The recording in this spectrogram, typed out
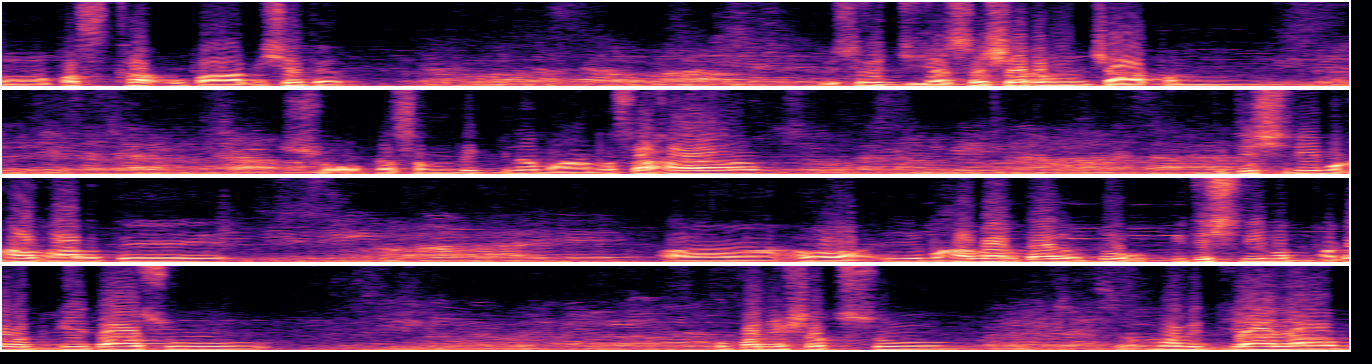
రథోపస్థ ఉపావిశత్ విసృజ్య సశరం చాపం శోక సంవిఘ్న మానస ఇది శ్రీ మహాభారతే ఆ, ఓహో ఈ మహాభారత అది వద్దు ఇది శ్రీమద్భగవద్గీతాసు ఉపనిషత్సు బ్రహ్మ విద్యాయాం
